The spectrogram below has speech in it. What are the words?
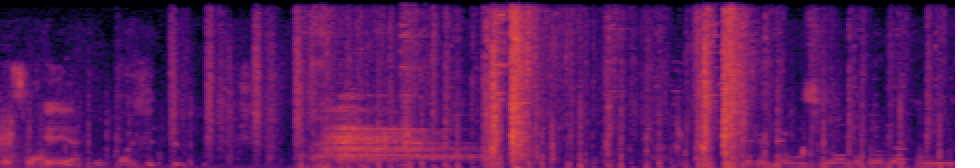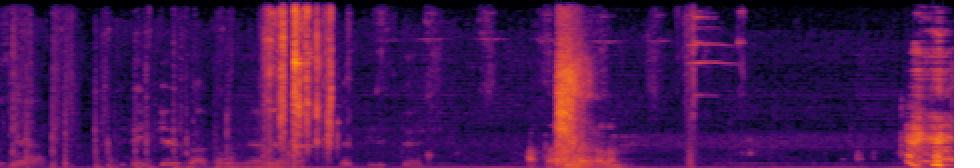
That's okay ya. Fark ettim. Şaka ne uzun zamandır böyle atamıyoruz ya. Bir denk gelip de atalım ya bir ara. Hep birlikte. Atalım bakalım.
